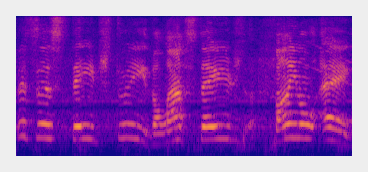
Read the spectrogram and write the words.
This is stage three, the last stage, final egg.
